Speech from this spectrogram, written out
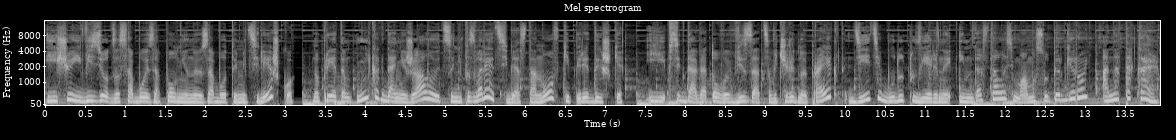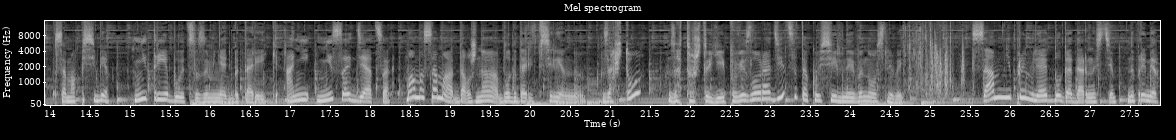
и еще и везет за собой заполненную заботами тележку, но при этом никогда не жалуется, не позволяет себе остановки, передышки и всегда готова ввязаться в очередной проект, дети будут уверены, им досталась мама-супергерой. Она такая, сама по себе. Не требуется заменять батарейки, они не садятся. Мама сама должна благодарить Вселенную. За что? За то, что ей повезло родиться такой сильной и выносливой сам не проявляет благодарности. Например,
